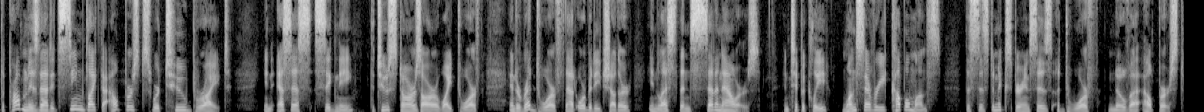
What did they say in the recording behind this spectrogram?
The problem is that it seemed like the outbursts were too bright. In SS Cygni, the two stars are a white dwarf and a red dwarf that orbit each other in less than seven hours. And typically, once every couple months, the system experiences a dwarf nova outburst.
